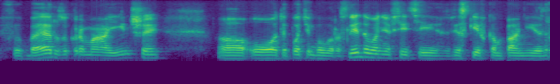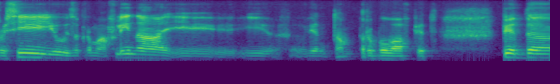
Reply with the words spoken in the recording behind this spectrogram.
ФБР, зокрема, і інші. От і потім було розслідування всі ці зв'язки в кампанії з Росією, і, зокрема Фліна, і, і він там перебував під під е,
